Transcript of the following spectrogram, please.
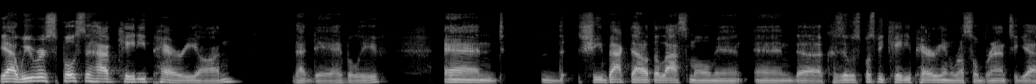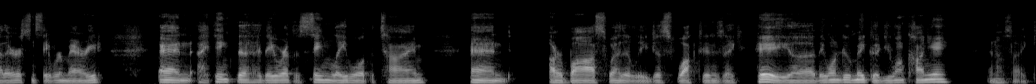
yeah, we were supposed to have Katy Perry on that day, I believe. And th- she backed out at the last moment and uh because it was supposed to be Katy Perry and Russell Brand together since they were married. And I think the they were at the same label at the time. And our boss Weatherly just walked in was like, Hey, uh, they want to do make good. You want Kanye? And I was like,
